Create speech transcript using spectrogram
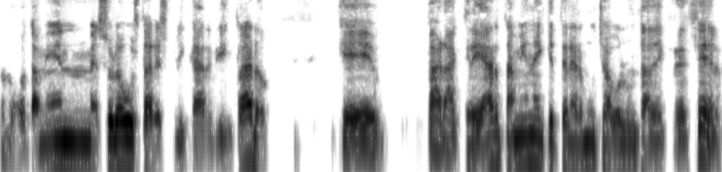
luego también me suele gustar explicar bien claro que para crear también hay que tener mucha voluntad de crecer.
